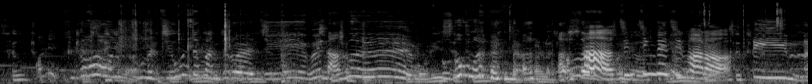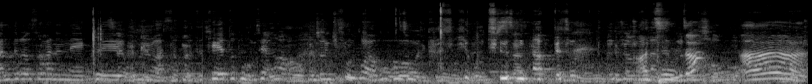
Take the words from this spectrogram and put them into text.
새우 초밥 아니 싶으면 지 혼자 만들어야지. 왜 남을 노동을 엄마 찡찡대지 마라. 게임 만들어서 하는 애그애 오늘 왔었거든. 걔도 동생하고 그 친구하고 다. 시키고 지는 앞에서. 아 진짜? 아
